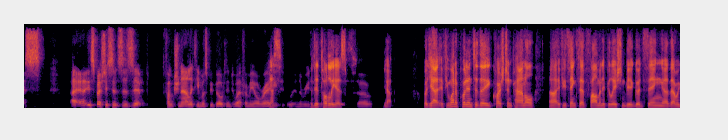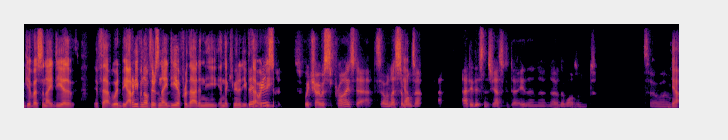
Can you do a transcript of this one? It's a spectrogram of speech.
yes. Uh, especially since the zip functionality must be built into FME already Yes. to do it in the It totally writers. is. So yeah. But yeah, if you want to put into the question panel, uh, if you think that file manipulation would be a good thing, uh, that would give us an idea if that would be. I don't even know if there's an idea for that in the in the community, but that would be. isn't, which I was surprised at. So unless someone's a- added it since yesterday, then uh, no, there wasn't. So um, Yeah.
